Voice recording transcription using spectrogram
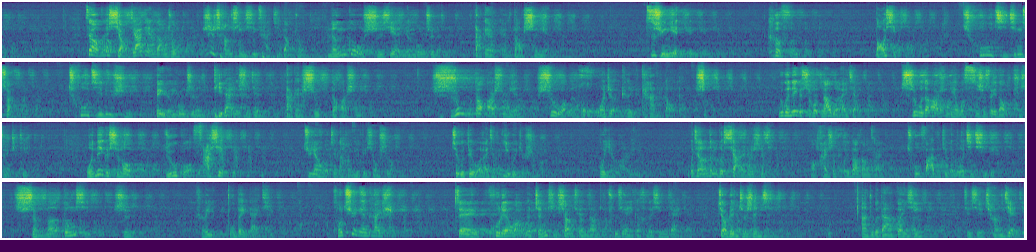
在我们的小家电当中。日常信息采集当中，能够实现人工智能，大概五到十年。咨询业、客服、保险、初级精算、初级律师被人工智能替代的时间，大概十五到二十年。十五到二十年是我们活着可以看到的时候。如果那个时候拿我来讲，十五到二十年，我四十岁到五十岁之间。我那个时候，如果发现，居然我这个行业被消失了，这个对我来讲意味着什么？不言而喻。我讲了那么多吓人的事情，啊，还是回到刚才出发的这个逻辑起点：什么东西是可以不被代替？从去年开始，在互联网的整体商圈当中出现一个核心概念，叫认知升级。啊，如果大家关心这些常见的。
